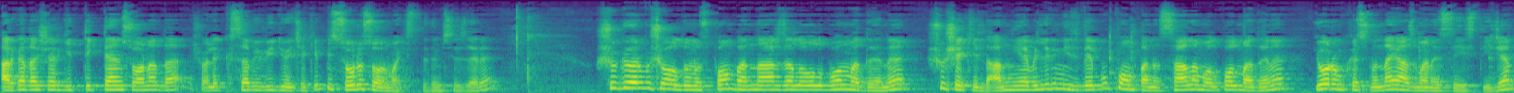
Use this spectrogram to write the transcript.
arkadaşlar gittikten sonra da şöyle kısa bir video çekip bir soru sormak istedim sizlere. Şu görmüş olduğunuz pompanın arızalı olup olmadığını şu şekilde anlayabilir miyiz ve bu pompanın sağlam olup olmadığını yorum kısmında yazmanızı isteyeceğim.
